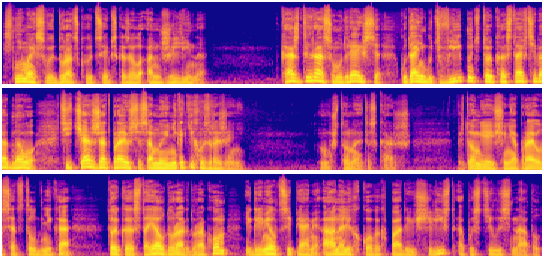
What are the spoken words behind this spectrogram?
«Снимай свою дурацкую цепь», — сказала Анжелина. Каждый раз умудряешься куда-нибудь влипнуть, только оставь тебя одного. Сейчас же отправишься со мной, никаких возражений. Ну, что на это скажешь? Притом я еще не оправился от столбняка, только стоял дурак дураком и гремел цепями, а она легко, как падающий лист, опустилась на пол.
